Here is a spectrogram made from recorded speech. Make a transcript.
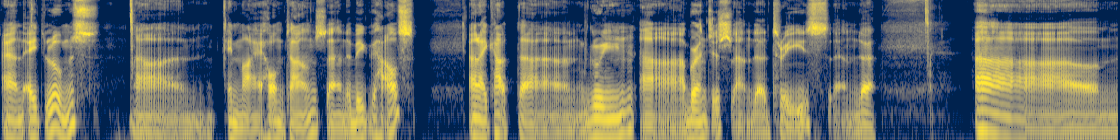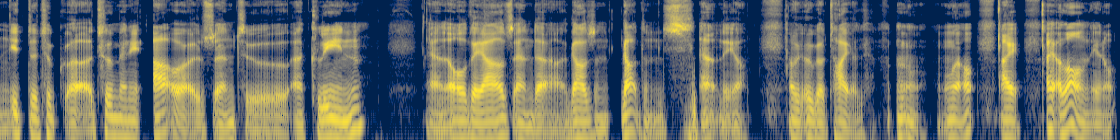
and eight rooms um, in my hometowns and a big house. And I cut um, green uh, branches and uh, trees and uh, um, it took uh, too many hours and to uh, clean and all the yards and uh, garden, gardens and you know, we, got tired. well, I I alone you know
